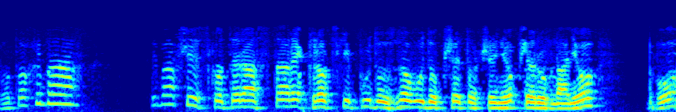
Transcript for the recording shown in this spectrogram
No to chyba, chyba wszystko. Teraz stare klocki pójdą znowu do przetoczenia, przerównania, bo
